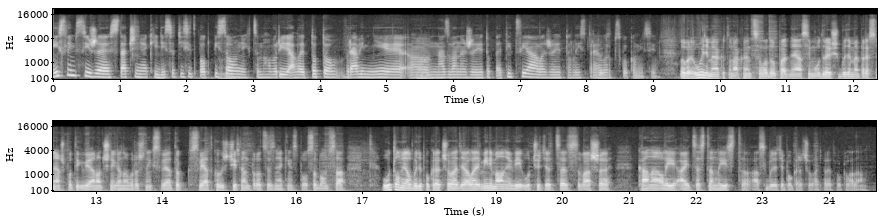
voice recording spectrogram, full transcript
myslím si, že stačí nejakých 10 tisíc podpisov, uh-huh. nechcem hovoriť, ale toto vravím nie je uh, uh-huh. nazvané, že je to petícia, ale že je to list pre Európsku komisiu. Dobre, uvidíme, ako to nakoniec celé dopadne. Asi múdrejší budeme presne až po tých vianočných a novoročných sviatok, sviatkoch, či ten proces nejakým spôsobom sa útlmi, ale bude pokračovať ďalej. Minimálne vy určite cez vaše kanály aj cez ten list asi budete pokračovať, predpokladám.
